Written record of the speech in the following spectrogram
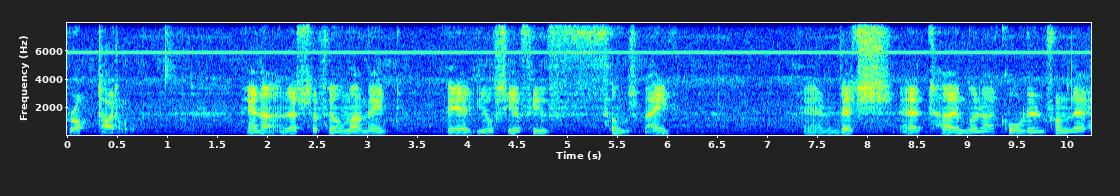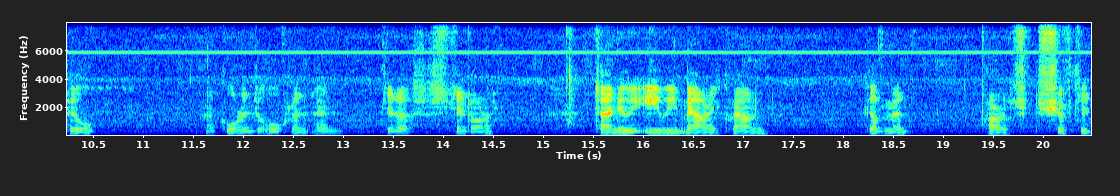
rock title. And uh, that's the film I made there. You'll see a few films made. And that's at home when I called in from that hill. I called into Auckland and did a stint on it. Tainui Iwi Maori Crown Government pirates shifted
